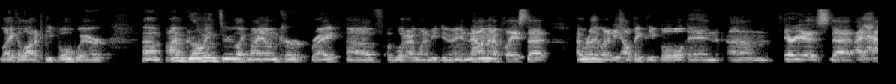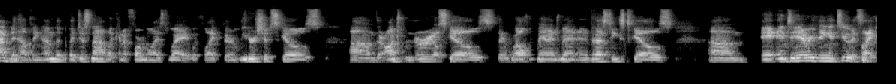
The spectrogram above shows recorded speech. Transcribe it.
like a lot of people, where um, I'm growing through like my own curve, right, of, of what I want to be doing. And now I'm in a place that I really want to be helping people in um, areas that I have been helping them, but just not like in a formalized way with like their leadership skills, um, their entrepreneurial skills, their wealth management and investing skills, um, and, and, to everything. And too, it's like,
